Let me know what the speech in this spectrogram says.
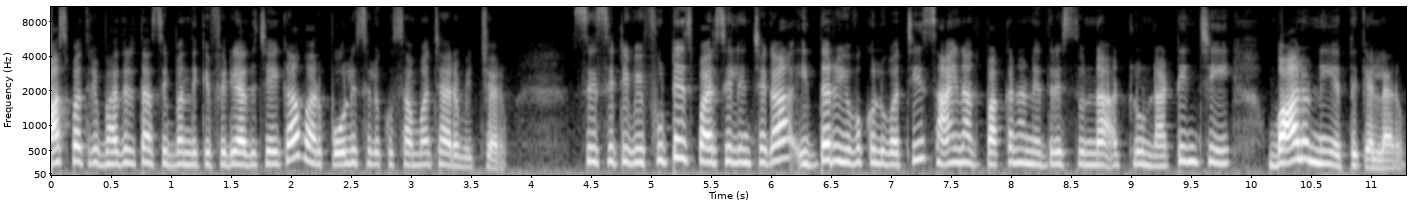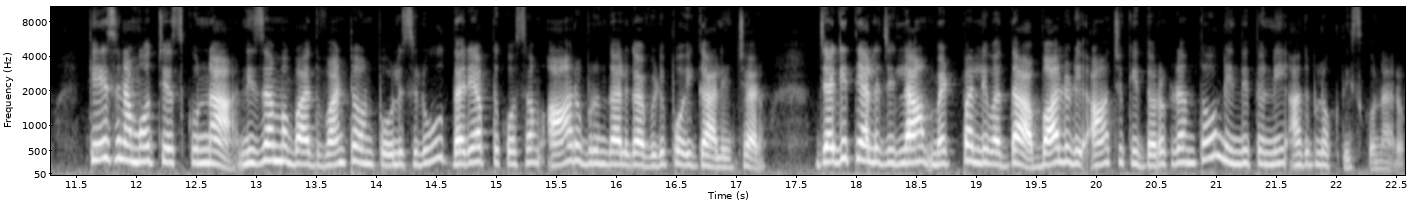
ఆసుపత్రి భద్రతా సిబ్బందికి ఫిర్యాదు చేయగా వారు పోలీసులకు సమాచారం ఇచ్చారు. సీసీటీవీ ఫుటేజ్ పరిశీలించగా ఇద్దరు యువకులు వచ్చి సాయినాథ్ పక్కన నిద్రిస్తున్నట్లు నటించి బాలుని ఎత్తుకెళ్ళారు. కేసు నమోదు చేసుకున్న నిజామాబాద్ వన్ టౌన్ పోలీసులు దర్యాప్తు కోసం ఆరు బృందాలుగా విడిపోయి గాలించారు. జగిత్యాల జిల్లా మెట్పల్లి వద్ద బాలుడి ఆచుకి దొరకడంతో నిందితుడిని అదుపులోకి తీసుకున్నారు.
